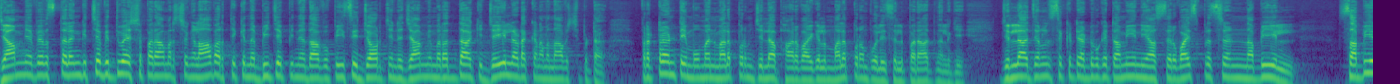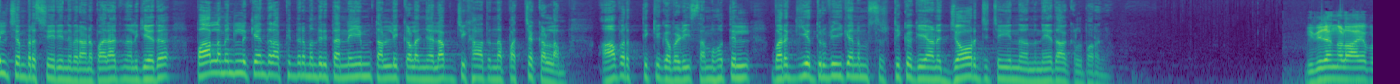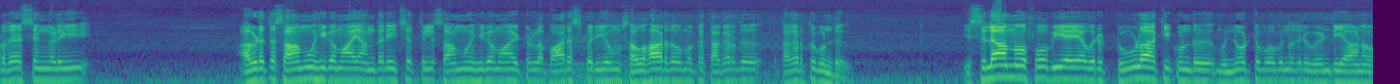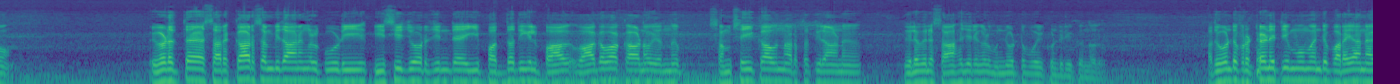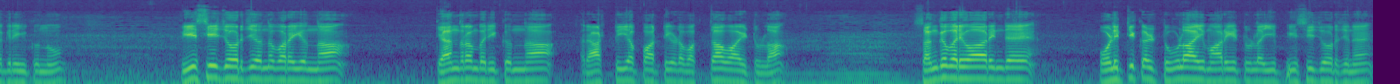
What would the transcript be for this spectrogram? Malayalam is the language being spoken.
ജാമ്യ വ്യവസ്ഥ ലംഘിച്ച വിദ്വേഷ പരാമർശങ്ങൾ ആവർത്തിക്കുന്ന ബി ജെ പി നേതാവ് പി സി ജോർജിന്റെ ജാമ്യം റദ്ദാക്കി ജയിലിലടക്കണമെന്നാവശ്യപ്പെട്ട് ഫ്രട്ടേണിറ്റി മൂവ്മെന്റ് മലപ്പുറം ജില്ലാ ഭാരവാഹികൾ മലപ്പുറം പോലീസിൽ പരാതി നൽകി. ജില്ലാ general secretary advocate Ameen Yasir vice president Nabeel Sabeel Chembrasseri എന്നിവരാണ് പരാതി നൽകിയത്. പാർലമെന്റിൽ കേന്ദ്ര ആഭ്യന്തരമന്ത്രി തന്നെയും തള്ളിക്കളഞ്ഞ ലവ് ജിഹാദ് എന്ന പച്ചക്കള്ളം ആവർത്തിക്കുക വഴി സമൂഹത്തിൽ വർഗീയ ധ്രുവീകരണം സൃഷ്ടിക്കുകയാണ് ജോർജ് ചെയ്യുന്നതെന്ന് നേതാക്കൾ പറഞ്ഞു. വിവിധങ്ങളായ പ്രദേശങ്ങളിൽ അവിടുത്തെ സാമൂഹികമായ അന്തരീക്ഷത്തിൽ സാമൂഹികമായിട്ടുള്ള പാരസ്പര്യവും സൗഹാർദ്ദവുമൊക്കെ തകർത്ത് തകർത്തുകൊണ്ട് ഇസ്ലാമോഫോബിയയെ ഒരു ടൂളാക്കിക്കൊണ്ട് മുന്നോട്ട് പോകുന്നതിന് വേണ്ടിയാണോ ഇവിടുത്തെ സർക്കാർ സംവിധാനങ്ങൾ കൂടി പി സി ജോർജിന്റെ ഈ പദ്ധതിയിൽ വാഗവാക്കാണോ എന്ന് സംശയിക്കാവുന്ന അർത്ഥത്തിലാണ് നിലവിലെ സാഹചര്യങ്ങൾ മുന്നോട്ട് പോയിക്കൊണ്ടിരിക്കുന്നത്. അതുകൊണ്ട് ഫ്രട്ടേണിറ്റി മൂവ്മെന്റ് പറയാൻ ആഗ്രഹിക്കുന്നു. പി സി ജോർജ് എന്ന് പറയുന്ന കേന്ദ്രം ഭരിക്കുന്ന രാഷ്ട്രീയ പാർട്ടിയുടെ വക്താവായിട്ടുള്ള സംഘപരിവാറിന്റെ പൊളിറ്റിക്കൽ ടൂളായി മാറിയിട്ടുള്ള ഈ പി സി ജോർജിനെ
